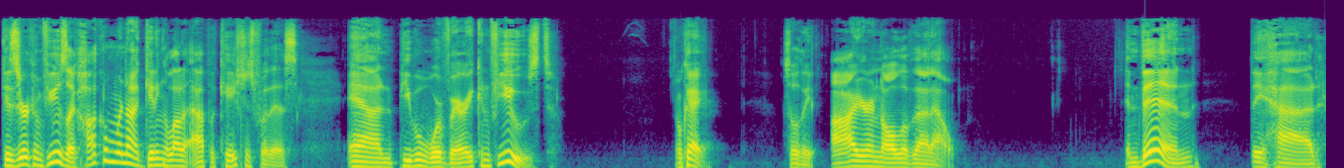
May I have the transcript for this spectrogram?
Because they're confused, like, how come we're not getting a lot of applications for this? And people were very confused. Okay, so they ironed all of that out. And then they had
